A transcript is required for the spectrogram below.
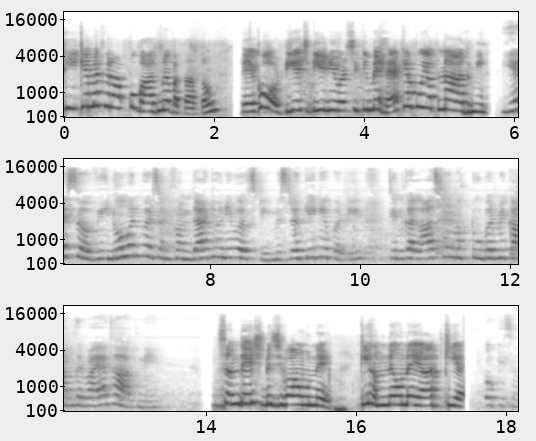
ठीक है मैं फिर आपको बाद में बताता हूँ। देखो डीएचडी यूनिवर्सिटी में है क्या कोई अपना आदमी? Yes, sir we know one person from that university mister K K Patel जिनका लास्ट टाइम अक्टूबर में काम करवाया था आपने। संदेश भिजवाओ उन्हें कि हमने उन्हें याद किया। ओके सर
